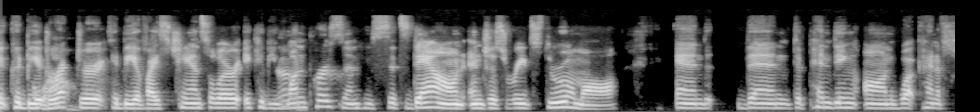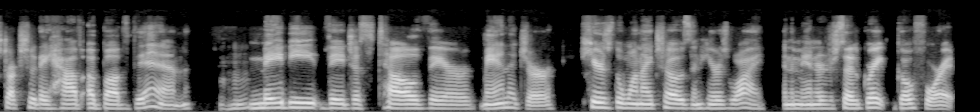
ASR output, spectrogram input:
it could be Oh, a wow. director it could be a vice chancellor it could be Yeah. one person who sits down and just reads through them all and then depending on what kind of structure they have above them Mhm. maybe they just tell their manager here's the one i chose and here's why and the manager says great go for it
